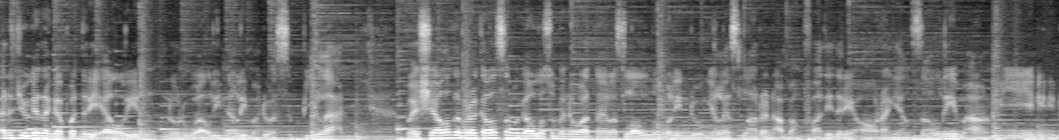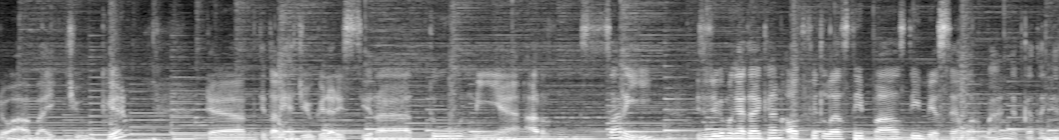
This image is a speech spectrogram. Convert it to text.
Ada juga tanggapan dari Elin Nurwalina 529 Masya Allah, tabarakallah, semoga Allah subhanahu wa ta'ala selalu melindungi Leslar dan Abang Fatih dari orang yang zalim. Amin. Ini doa baik juga. Dan kita lihat juga dari Siratu Nia Arsari. Bisa juga mengatakan outfit Lesti pasti best seller banget katanya.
